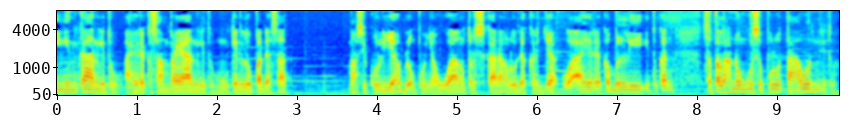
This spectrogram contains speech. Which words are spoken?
inginkan gitu, akhirnya kesampaian gitu. Mungkin lu pada saat masih kuliah belum punya uang terus sekarang lu udah kerja wah akhirnya kebeli itu kan setelah nunggu 10 tahun gitu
